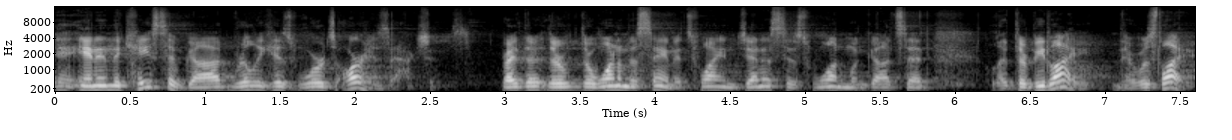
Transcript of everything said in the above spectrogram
And in the case of God, really his words are his actions, right? They're, they're, they're one and the same. It's why in Genesis 1, when God said, let there be light, there was light.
